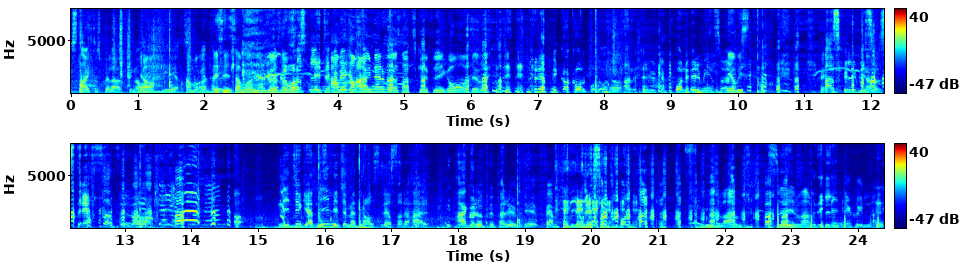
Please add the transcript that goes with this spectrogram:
Starkt att spela final Ja, GS. han var, precis, han var nervös. Det blåste lite. Han, han var ju nervös för att det skulle flyga av. Det var, Rätt mycket att ha koll på då. Fan, peruken på, nu är det min tur. jag visste. Han skulle bli så stressad. Så det var... Ni tycker att ni är lite mentalt stressade här. Han går runt med peruk. Det är 50 miljoner som kollar. Svinvarmt. Svinvarmt. Det är lite skillnad.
